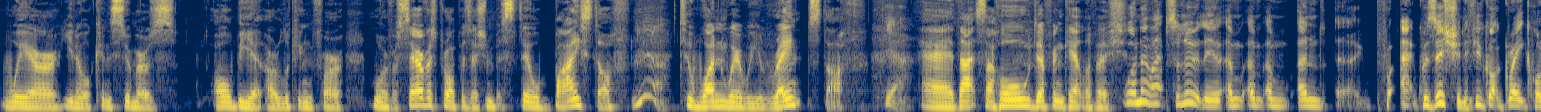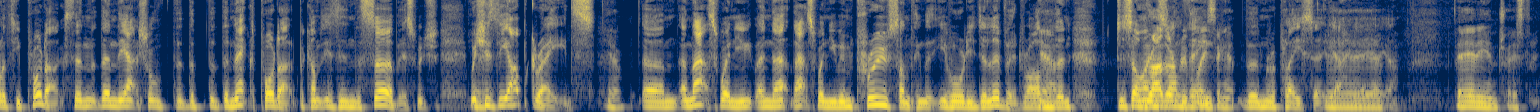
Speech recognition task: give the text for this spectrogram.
where you know consumers, albeit are looking for more of a service proposition, but still buy stuff, Yeah. to one where we rent stuff, Yeah. uh, that's a whole different kettle of fish. Well, no, absolutely, and and, and, and uh, acquisition. If you've got great quality products, then then the actual the, the, the next product becomes is in the service, which which is the upgrades. Yeah. Um, and that's when you and that that's when you improve something that you've already delivered, rather Yeah. than design Rather than replacing it. than replace it. Yeah, yeah, yeah. yeah. yeah. Very interesting.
